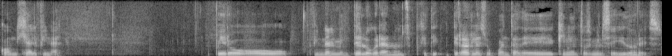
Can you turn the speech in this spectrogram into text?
con G al final. Pero finalmente lograron su objetivo, tirarle su cuenta de 500 mil seguidores.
